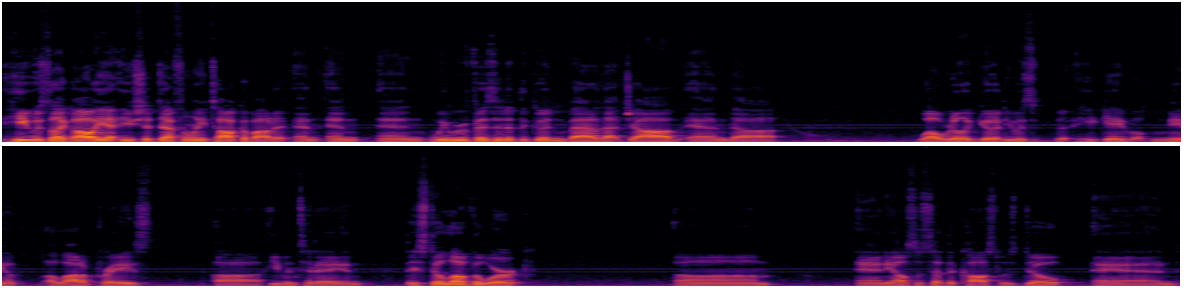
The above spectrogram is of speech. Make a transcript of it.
he was like, "Oh yeah, you should definitely talk about it," and and and we revisited the good and bad of that job, and uh, well, really good. He was he gave me a, a lot of praise, uh, even today, and they still love the work. Um, and he also said the cost was dope, and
